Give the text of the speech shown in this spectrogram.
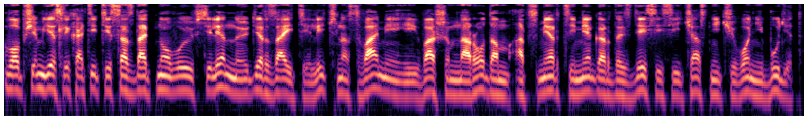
В общем, если хотите создать новую вселенную, дерзайте. Лично с вами и вашим народом от смерти Мегарда здесь и сейчас ничего не будет.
